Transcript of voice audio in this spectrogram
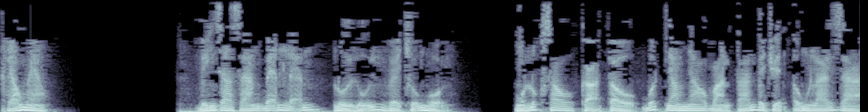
khéo mèo. Bính ra sáng bẽn lẽn, lùi lũi về chỗ ngồi. Một lúc sau, cả tàu bớt nhau nhau bàn tán về chuyện ông lái già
